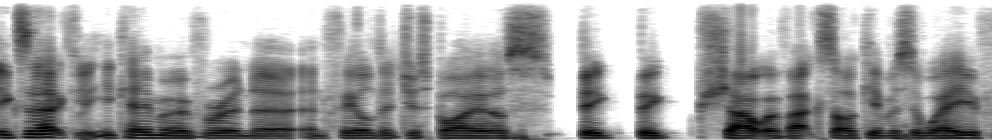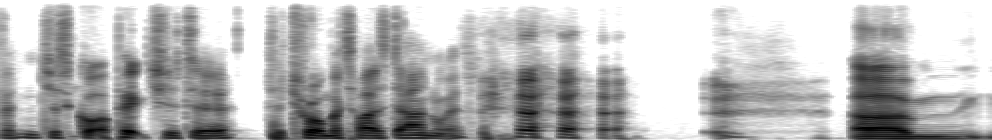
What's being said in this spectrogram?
Exactly. He came over and uh, and fielded just by us. Big big shout of Axar, give us a wave, and just got a picture to to traumatize Dan with. um,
